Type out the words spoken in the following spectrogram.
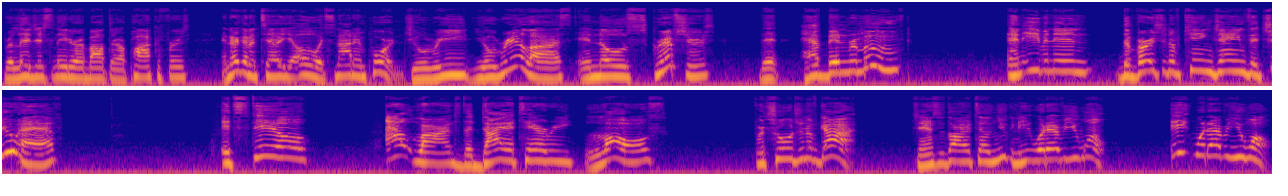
religious leader about their Apocryphers and they're going to tell you, oh, it's not important. You'll read, you'll realize in those scriptures that have been removed and even in the version of King James that you have, it still outlines the dietary laws for children of God. Chances are they're telling you, you can eat whatever you want. Eat whatever you want.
